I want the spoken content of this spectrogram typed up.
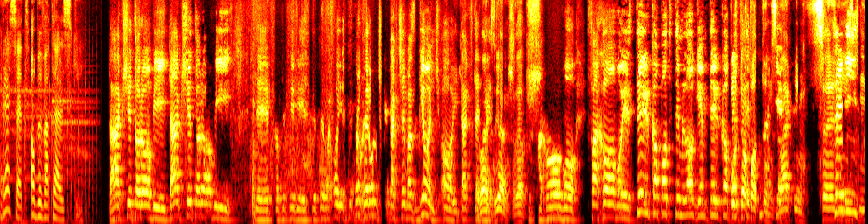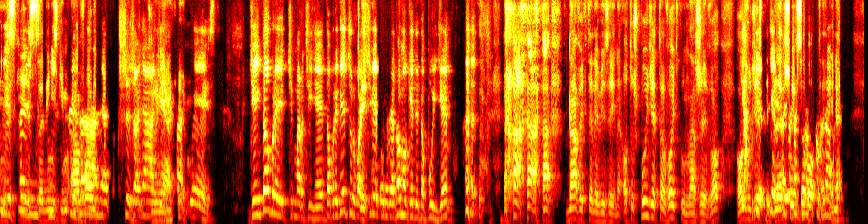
Reset Obywatelski. Tak się to robi, tak się to robi. Y, Proszę ciebie, jeszcze trzeba, o, jeszcze trochę rączkę tak trzeba zgiąć. O, i tak wtedy Tak, jest zwiąż, dobrze. fachowo, fachowo jest tylko pod tym logiem, tylko pod Tylko tym pod tym znakiem. znakiem Celiński jest Celiński jest Celińskim, a Krzyżaniakiem. tak jest. Dzień dobry Ci, Marcinie, dobry wieczór właściwie, bo nie wiadomo kiedy to pójdzie. nawyk telewizyjny. Otóż pójdzie to Wojtku na żywo o Ja 21 pierdzielę, a ja w sobotę. Nie,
